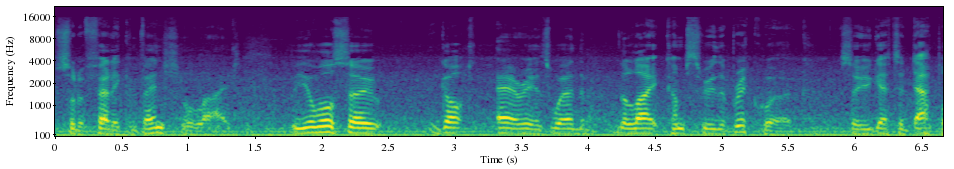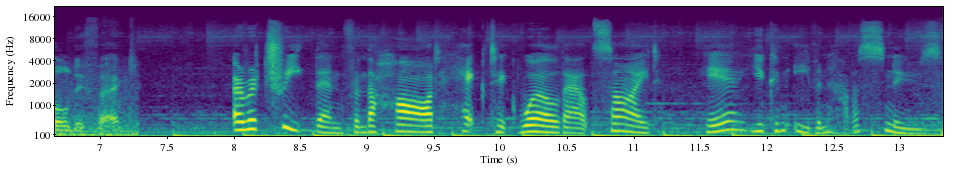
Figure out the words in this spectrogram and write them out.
sort of fairly conventional light, but you've also got areas where the, the light comes through the brickwork, so you get a dappled effect. A retreat then from the hard, hectic world outside. Here you can even have a snooze.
